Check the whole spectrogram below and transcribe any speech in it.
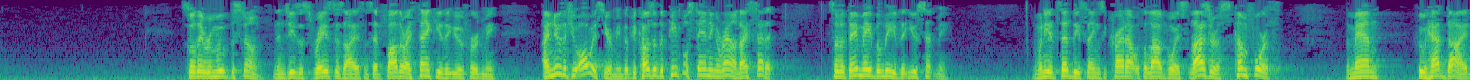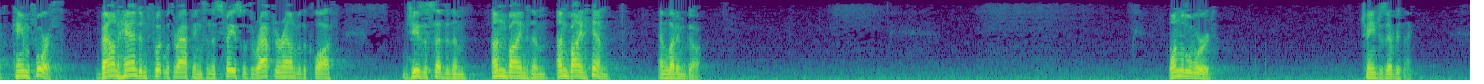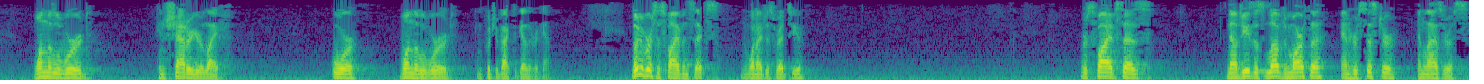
So they removed the stone. And then Jesus raised his eyes and said, Father, I thank you that you have heard me. I knew that you always hear me, but because of the people standing around, I said it, so that they may believe that you sent me. And when he had said these things, he cried out with a loud voice, Lazarus, come forth. The man who had died came forth, bound hand and foot with wrappings, and his face was wrapped around with a cloth. Jesus said to them, Unbind them, unbind him, and let him go. One little word changes everything. One little word can shatter your life. Or one little word can put you back together again. Look at verses 5 and 6, and what I just read to you. Verse 5 says, Now Jesus loved Martha and her sister and Lazarus.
